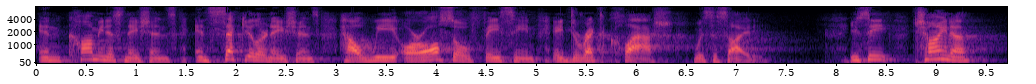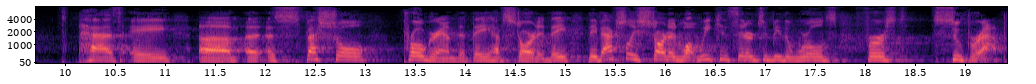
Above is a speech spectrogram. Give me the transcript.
in communist nations and secular nations how we are also facing a direct clash with society. You see, China has a, um, a, a special program that they have started. They, they've actually started what we consider to be the world's first super app.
